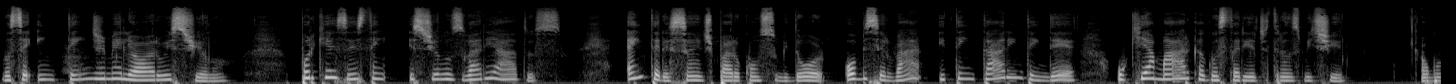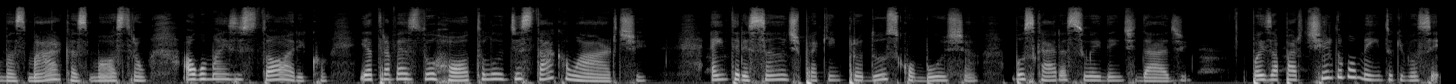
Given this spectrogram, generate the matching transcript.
você entende melhor o estilo, porque existem estilos variados. É interessante para o consumidor observar e tentar entender o que a marca gostaria de transmitir. Algumas marcas mostram algo mais histórico e, através do rótulo, destacam a arte. É interessante para quem produz kombucha buscar a sua identidade, pois a partir do momento que você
